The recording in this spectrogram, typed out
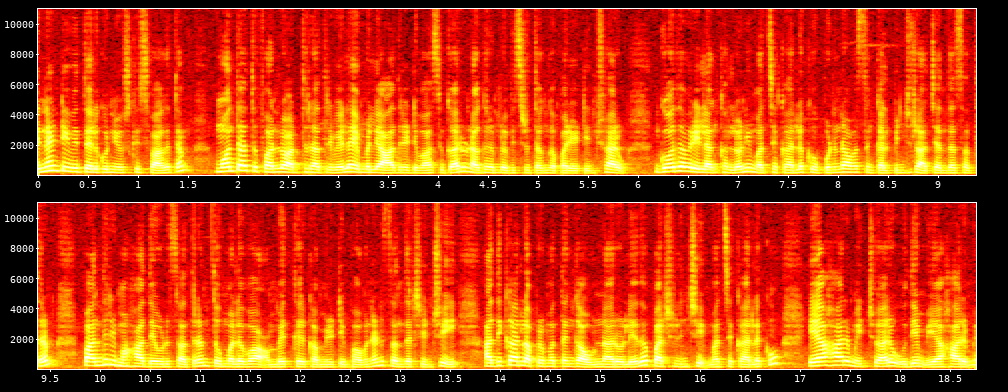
ఎన్ఎన్టీవీ తెలుగు న్యూస్కి స్వాగతం. మొంతా తుఫాన్లో అర్ధరాత్రి వేళ ఎమ్మెల్యే ఆదిరెడ్డి వాసు గారు నగరంలో విస్తృతంగా పర్యటించారు. గోదావరి లంకల్లోని మత్స్యకారులకు పునరావాసం కల్పించిన చందా సత్రం పందిరి మహాదేవుడు సత్రం తుమ్మలవ అంబేద్కర్ కమ్యూనిటీ భవన్లను సందర్శించి అధికారులు అప్రమత్తంగా ఉన్నారో లేదో పరిశీలించి మత్స్యకారులకు ఏ ఆహారం ఇచ్చారు ఉదయం ఏ ఆహారం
